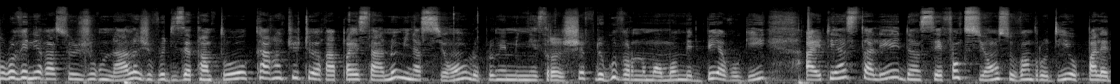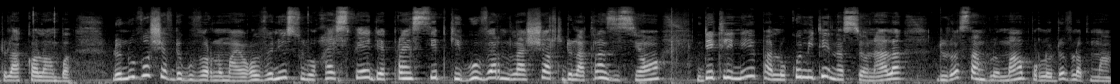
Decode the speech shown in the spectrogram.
Pour revenir à ce journal, je vous disais tantôt, 48 heures après sa nomination, le Premier ministre chef de gouvernement Mohamed Beavogui a été installé dans ses fonctions ce vendredi au Palais de la Colombe. Le nouveau chef de gouvernement est revenu sous le respect des principes qui gouvernent la charte de la transition déclinée par le Comité national du Rassemblement pour le développement.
